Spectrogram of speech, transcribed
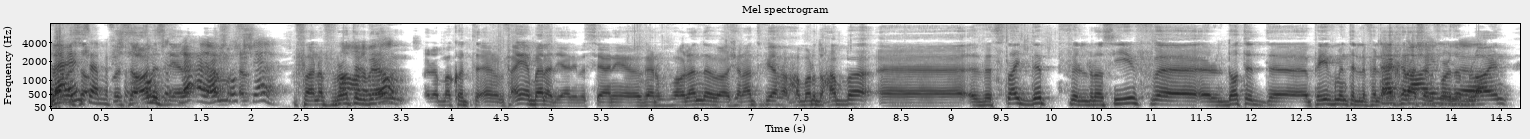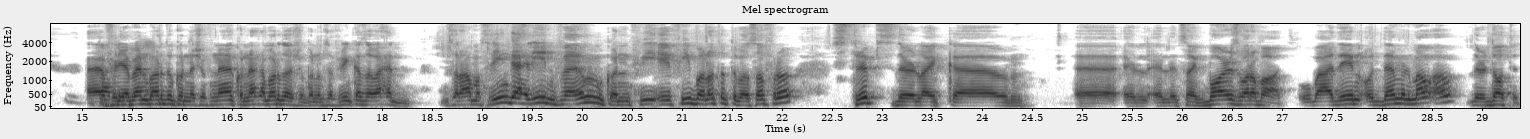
لا انسى مفيش بس يعني لا أنا مش نص الشارع فأنا في روتردام. لما كنت في أي بلد يعني بس يعني كان في هولندا عشان قعدت فيها برضه حبة ذا سلايت ديب في الرصيف الدوتد pavement اللي في الآخر عشان for the blind في اليابان ال- برضه كنا شفناه كنا إحنا برضه عشان كنا مسافرين كذا واحد بصراحة مصريين جاهلين فاهم؟ كان في إيه في بلاطة بتبقى صفراء strips they're like um, it's like bars ورا بعض. وبعدين قدام الموقف they're dotted.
